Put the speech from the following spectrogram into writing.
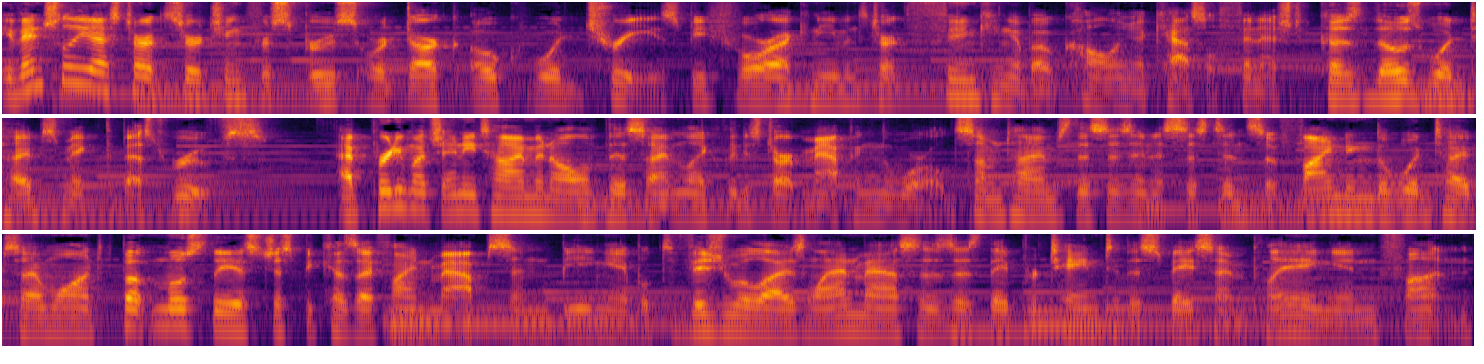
Eventually, I start searching for spruce or dark oak wood trees before I can even start thinking about calling a castle finished, because those wood types make the best roofs. At pretty much any time in all of this, I'm likely to start mapping the world. Sometimes this is in assistance of finding the wood types I want, but mostly it's just because I find maps and being able to visualize landmasses as they pertain to the space I'm playing in fun.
